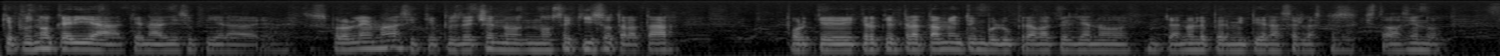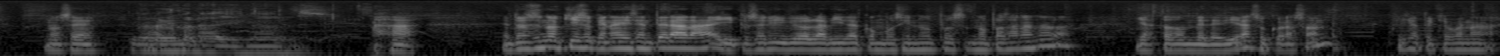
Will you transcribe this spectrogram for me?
pues no quería que nadie supiera de, sus problemas y que pues de hecho no, no se quiso tratar porque creo que el tratamiento involucraba que él ya no, ya no le permitiera hacer las cosas que estaba haciendo. No sé. No le dijo a nadie, nada más. Ajá. Entonces no quiso que nadie se enterara y pues él vivió la vida como si no, pues, no pasara nada. Y hasta donde le diera su corazón. Fíjate qué buena,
